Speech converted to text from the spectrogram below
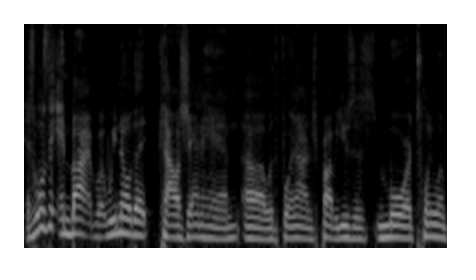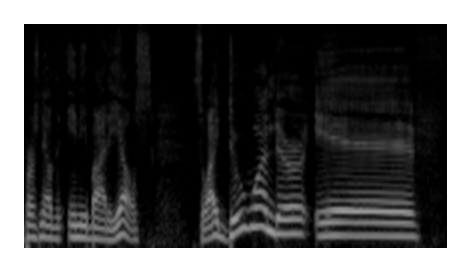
it's one thing, but we know that Kyle Shanahan uh, with the 49ers probably uses more 21 personnel than anybody else. So I do wonder if,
